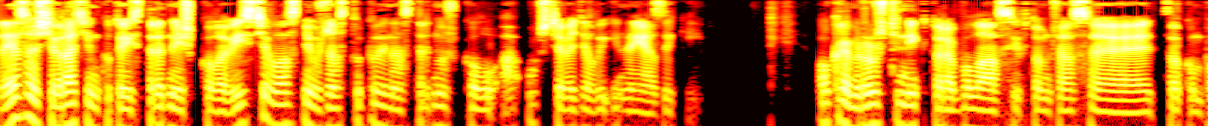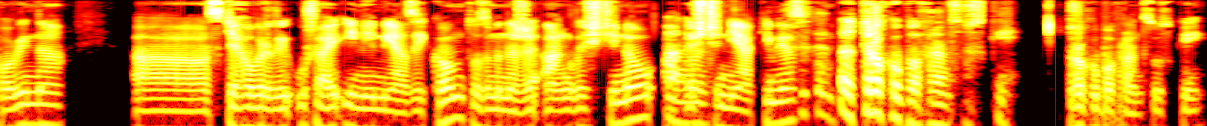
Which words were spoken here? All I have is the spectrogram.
Ale ja sa ešte vrátim ku tej strednej škole. Vy ste vlastne už nastúpili na strednú školu a už ste vedeli iné jazyky. Okrem ruštiny, ktorá bola asi v tom čase celkom povinná, a ste hovorili už aj iným jazykom, to znamená, že angličtinou a Angli- ešte nejakým jazykom? E, Trochu po francúzsky. Trochu po francúzsky.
